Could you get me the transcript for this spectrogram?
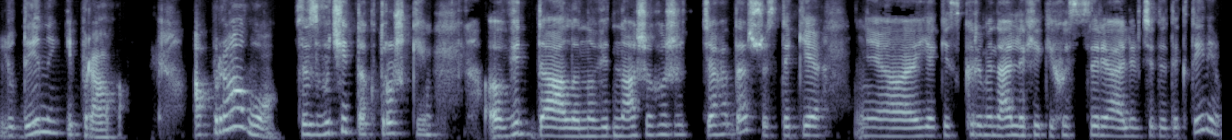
людини і права. А право це звучить так трошки е, віддалено від нашого життя, да? щось таке, е, як із кримінальних якихось серіалів чи детективів.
